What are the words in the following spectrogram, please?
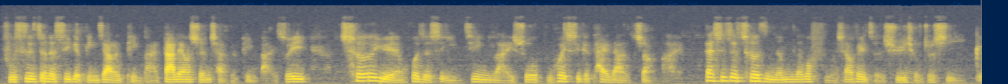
福斯真的是一个平价的品牌，大量生产的品牌，所以车源或者是引进来说不会是一个太大的障碍。但是这车子能不能够符合消费者的需求，就是一个。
